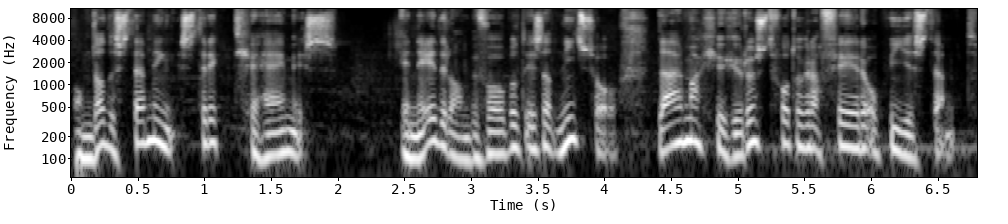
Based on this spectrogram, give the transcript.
omdat de stemming strikt geheim is. In Nederland bijvoorbeeld is dat niet zo. Daar mag je gerust fotograferen op wie je stemt.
